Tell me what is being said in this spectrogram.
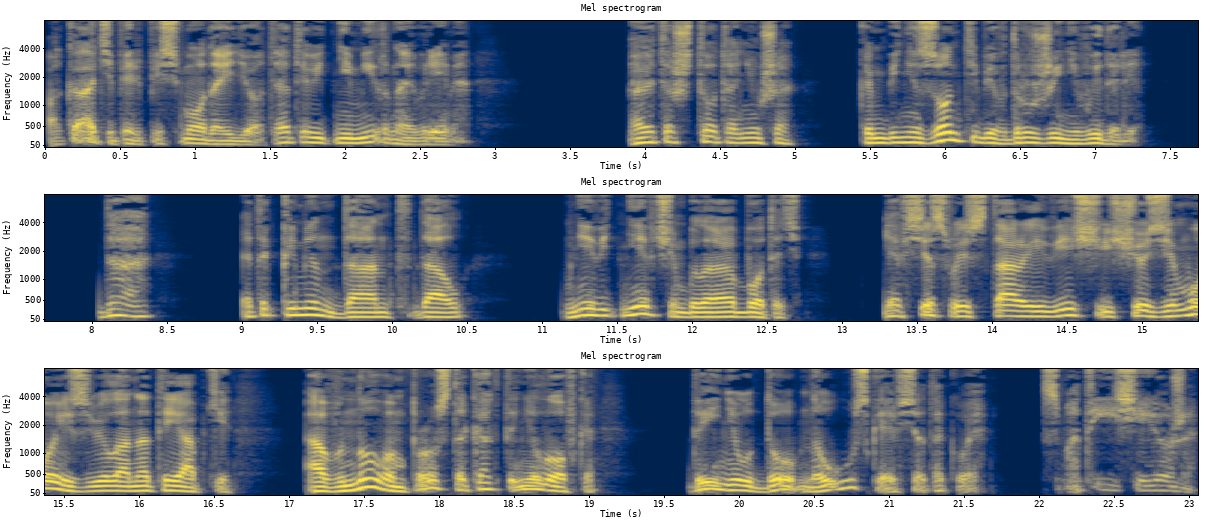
Пока теперь письмо дойдет, это ведь не мирное время. А это что, Танюша, комбинезон тебе в дружине выдали? Да, это комендант дал. Мне ведь не в чем было работать. Я все свои старые вещи еще зимой извела на тряпки, а в новом просто как-то неловко. Да и неудобно, узкое все такое. Смотри, Сережа,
